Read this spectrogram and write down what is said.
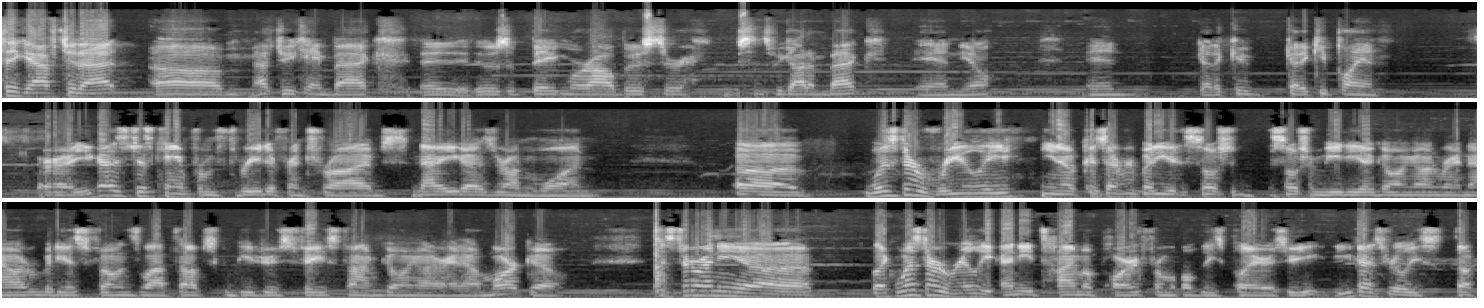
think after that, um, after he came back, it, it was a big morale booster since we got him back, and you know, and gotta keep gotta keep playing. All right, you guys just came from three different tribes. Now you guys are on one. Uh, was there really, you know, because everybody has social social media going on right now. Everybody has phones, laptops, computers, FaceTime going on right now. Marco, is there any, uh, like, was there really any time apart from all these players? You, you guys really stuck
